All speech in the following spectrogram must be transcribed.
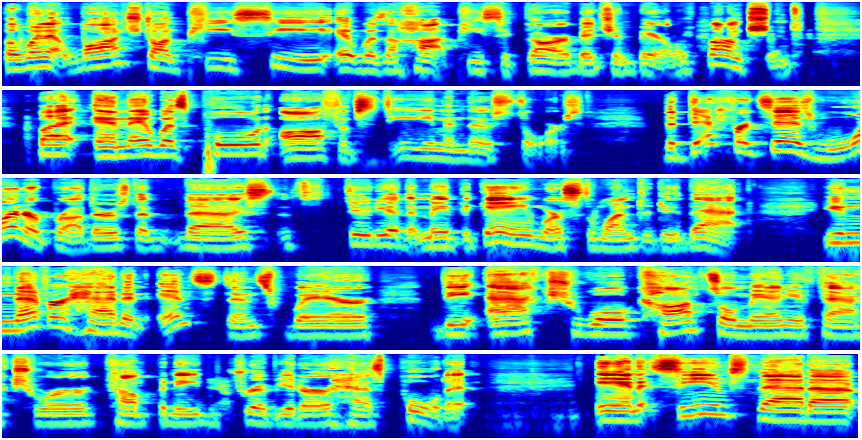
But when it launched on PC, it was a hot piece of garbage and barely functioned. But and it was pulled off of Steam and those stores. The difference is Warner Brothers, the, the studio that made the game, was the one to do that. You never had an instance where the actual console manufacturer, company, distributor has pulled it. And it seems that uh,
